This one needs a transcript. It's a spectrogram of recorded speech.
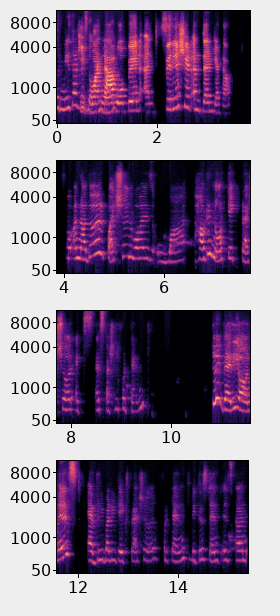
for me that keep does not one work. tab open and finish it and then get up. So another question was why how to not take pressure, ex- especially for 10th. To be very honest, everybody takes pressure for 10th because 10th is an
